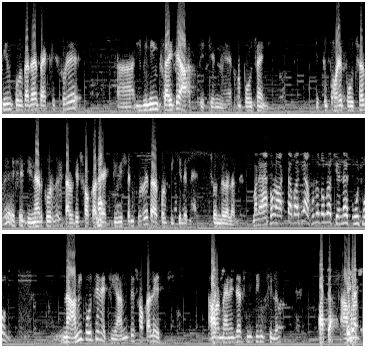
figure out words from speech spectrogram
টিম কলকাতায় প্র্যাকটিস করে ইভিনিং ফ্লাইটে আসছে চেন্নাই এখন পৌঁছায়নি। একটু পরে পৌঁছাবে এসে ডিনার করবে কালকে সকালে। অ্যাক্টিভেশন করবে তারপর বিকেলে ম্যাচ সন্ধ্যেবেলা মানে এখন আটটা বাজে এখনও তোমরা চেন্নাই পৌঁছনি? না আমি পৌঁছে গেছি আমি তো সকালে এসেছি। আমার আচ্ছা। ম্যানেজার্স মিটিং ছিল। আচ্ছা আমার আছে।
